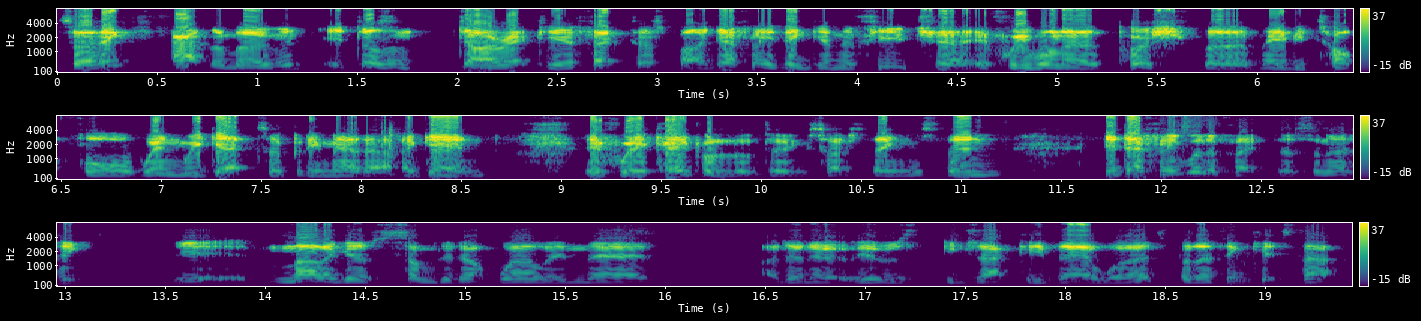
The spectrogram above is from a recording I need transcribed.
So I think at the moment it doesn't directly affect us, but I definitely think in the future, if we want to push for maybe top four when we get to Primera again, if we're capable of doing such things, then it definitely will affect us. And I think Malaga summed it up well in their. I don't know if it was exactly their words, but I think it's that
